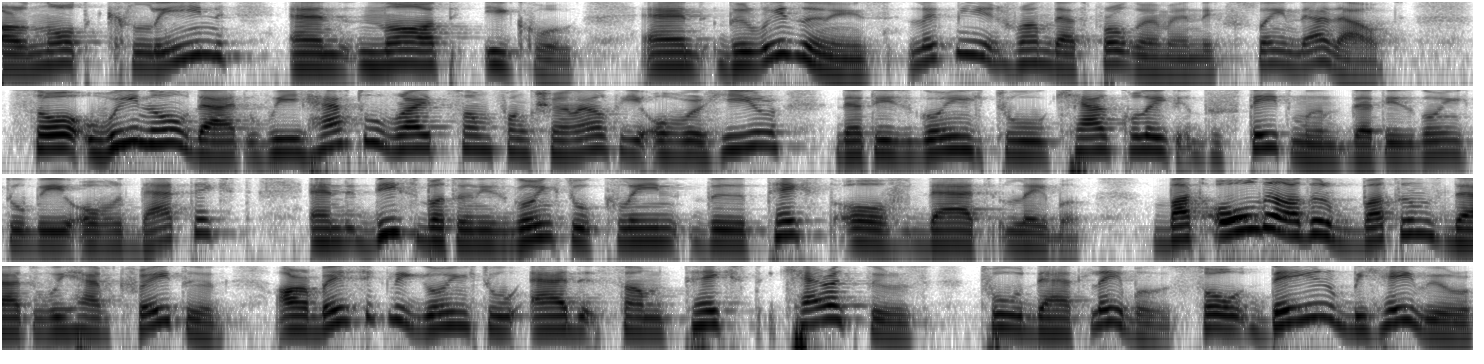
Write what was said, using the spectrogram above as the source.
are not clean and not equal. And the reason is, let me run that program and explain that out. So we know that we have to write some functionality over here that is going to calculate the statement that is going to be over that text and this button is going to clean the text of that label. But all the other buttons that we have created are basically going to add some text characters to that label. So their behavior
